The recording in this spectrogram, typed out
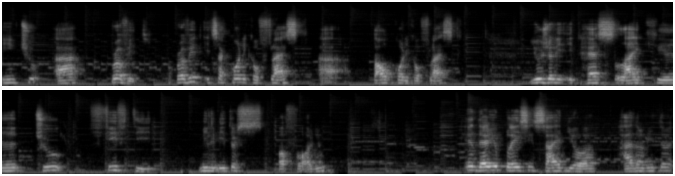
into a Provit. A Provit, it's a conical flask, a tall conical flask. Usually it has like uh, two 50 millimeters of volume and there you place inside your hydrometer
